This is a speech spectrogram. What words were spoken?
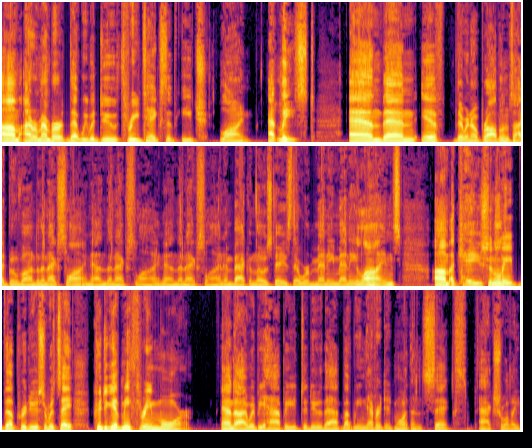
um, I remember that we would do three takes of each line, at least. And then if there were no problems, I'd move on to the next line and the next line and the next line. And back in those days, there were many, many lines. Um, occasionally, the producer would say, Could you give me three more? And I would be happy to do that, but we never did more than six, actually.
